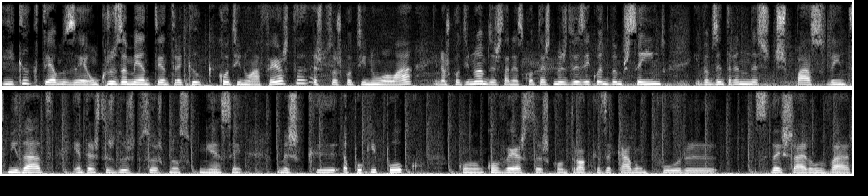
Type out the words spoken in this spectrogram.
E aquilo que temos é um cruzamento entre aquilo que continua a festa, as pessoas continuam lá e nós continuamos a estar nesse contexto, mas de vez em quando vamos saindo e vamos entrando nesse espaço de intimidade entre estas duas pessoas que não se conhecem, mas que a pouco e pouco, com conversas, com trocas, acabam por eh, se deixar levar.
